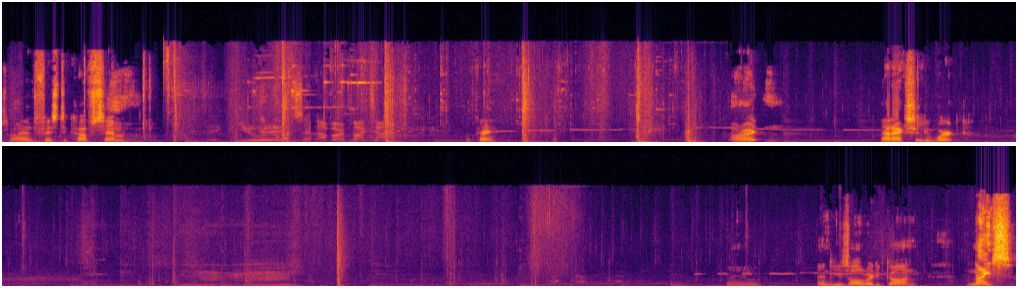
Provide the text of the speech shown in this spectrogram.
try and fisticuffs him. You. Not worth my time. Okay. Alright. That actually worked. Okay. And he's already gone. Nice!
